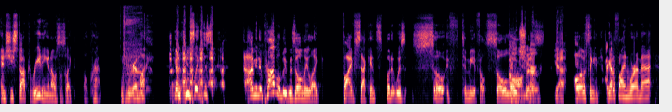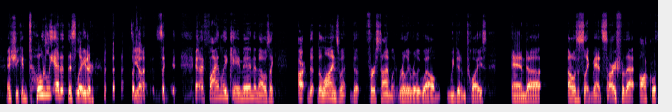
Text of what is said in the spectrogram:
and she stopped reading, and I was just like, "Oh crap, where am I?" and it's like this. I mean, it probably was only like five seconds, but it was so. If to me, it felt so oh, long. Oh, I sure. was- Yeah. all I was thinking, I got to find where I'm at, and she can totally edit this later. Yep. and I finally came in, and I was like, our, the the lines went the first time went really really well. We did them twice, and uh, I was just like, man, sorry for that awkward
